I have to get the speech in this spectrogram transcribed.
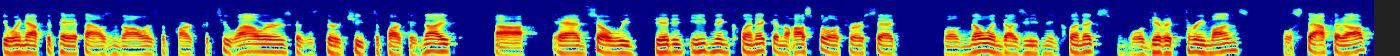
You wouldn't have to pay a thousand dollars to park for two hours because it's dirt cheap to park at night. Uh, and so we did an evening clinic, and the hospital at first said, "Well, no one does evening clinics. We'll give it three months. We'll staff it up."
